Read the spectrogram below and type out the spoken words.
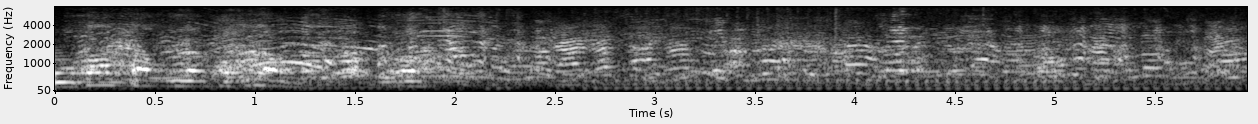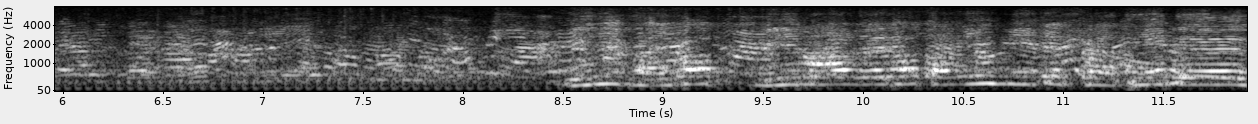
มู่บ้านตามเรือนของเรานะครับมีที่ไหนครับ มีมาเลยครับ ตอนนี้มีเจ็ดแปดทีมเอง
